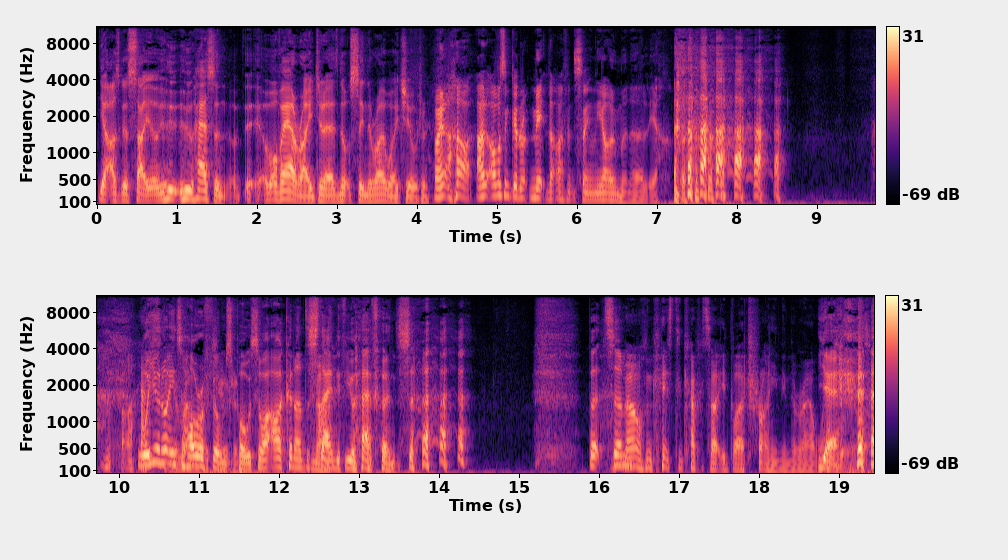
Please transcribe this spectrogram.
Yeah, I was going to say uh, who who hasn't uh, of our age and has not seen the Railway Children. I, mean, I, I wasn't going to admit that I haven't seen The Omen earlier. Well, you're not into horror films, Children. Paul, so I, I can understand No. if you haven't. but um, no one gets decapitated by a train in the railway. Yeah. Children, so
